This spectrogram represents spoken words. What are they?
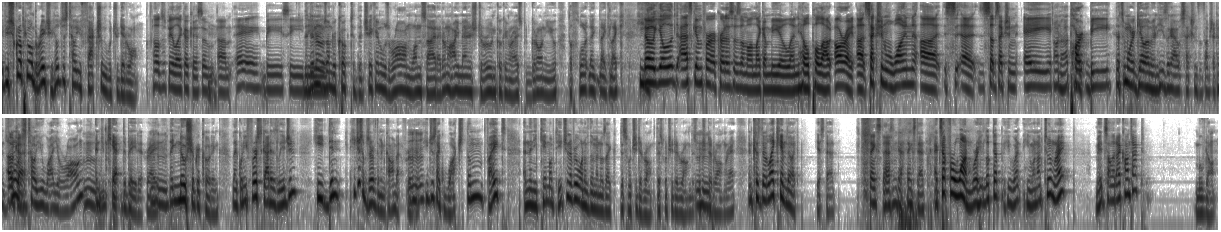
If you screw up, he won't berate you. He'll just tell you factually what you did wrong. He'll just be like, okay, so um, A, B, C, The D. dinner was undercooked. The chicken was raw on one side. I don't know how you managed to ruin cooking rice, but good on you. The floor, like, like, like he. No, you'll ask him for a criticism on like a meal, and he'll pull out. All right, uh, section one, uh, s- uh, subsection A, Oh, no, that's part B. That's more Guilliman. He's the guy with sections and subsections. He'll Okay. Mm. just tell you why you're wrong, and you can't debate it, right? Like no sugarcoating. Like when he first got his legion, he didn't. He just observed them in combat for a Mm-hmm. bit. He just like watched them fight, and then he came up to each and every one of them and was like, "This is what you did wrong. This is what you did wrong. This is Mm-hmm. what you did wrong." Right? And because they're like him, they're like, "Yes, Dad. Thanks, Dad. Yeah, thanks, Dad." Except for one where he looked up. He went. He went up to him. Right? Made solid eye contact. Moved on.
